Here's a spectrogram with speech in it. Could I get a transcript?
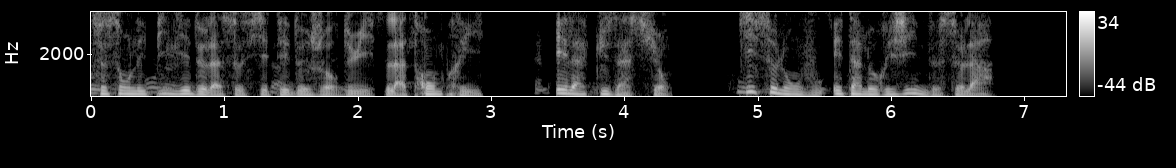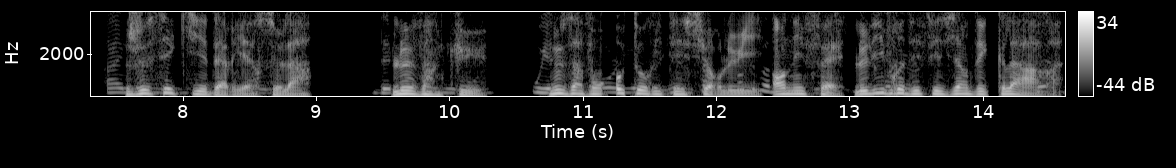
ce sont les piliers de la société d'aujourd'hui, la tromperie et l'accusation. Qui, selon vous, est à l'origine de cela? Je sais qui est derrière cela. Le vaincu. Nous avons autorité sur lui. En effet, le livre d'Éphésiens déclare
